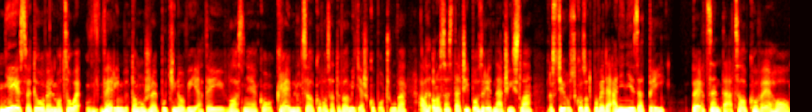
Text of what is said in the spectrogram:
nie je svetovou veľmocou. Verím tomu, že Putinovi a tej vlastne ako Kremľu celkovo sa to veľmi ťažko počúva, ale ono sa stačí pozrieť na čísla. Proste Rusko zodpoveda ani nie za 3 celkového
